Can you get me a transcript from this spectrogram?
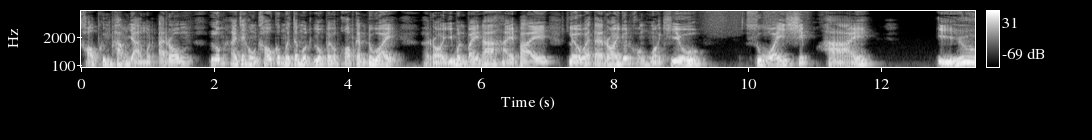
เขาพึมพำอย่างหมดอารมณ์ ลมหายใจของเขาก็เหมือนจะหมดลงไปพร้อมๆกันด้วย รอยยิ้มบนใบหน้าหายไป เหลือไว้แต่รอยย่นของหัวคิ้ว สวยชิบหาย อิว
